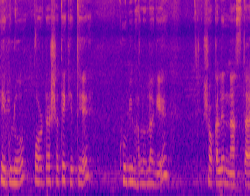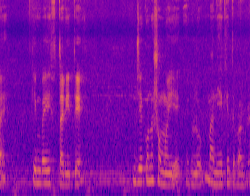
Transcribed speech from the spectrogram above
এগুলো পরোটার সাথে খেতে খুবই ভালো লাগে। সকালের নাস্তায় কিংবা ইফতারিতে যে কোনো সময়ে এগুলো বানিয়ে খেতে পারবেন।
